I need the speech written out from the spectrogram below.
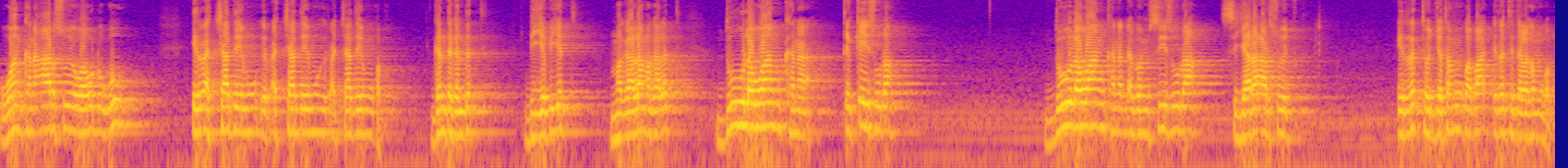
waan kana aarsuu yoo waa dhuguu irrachaa deemuu irrachaa deemuu irrachaa deemuu qaba. Ganda gandatti biyya biyyatti magaalaa magaalatti duula waan kana xiqqeessuudha duula waan kana dhabamsiisuudha sijaaraa aarsuu jechuudha irratti hojjetamuu qabaa irratti dalagamuu qaba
